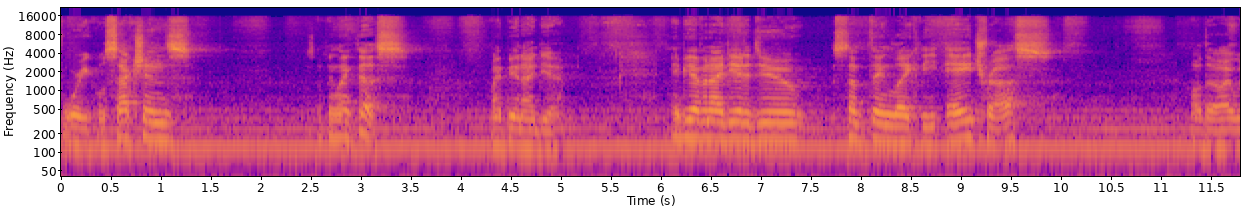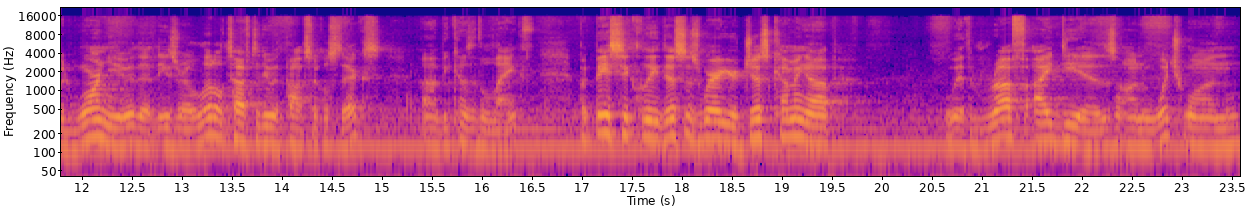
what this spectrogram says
four equal sections. Something like this might be an idea. Maybe you have an idea to do something like the A truss, although I would warn you that these are a little tough to do with popsicle sticks uh, because of the length. But basically, this is where you're just coming up with rough ideas on which one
